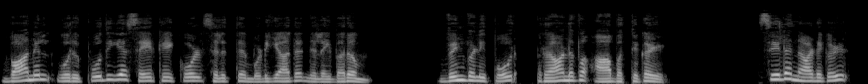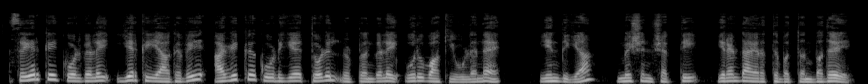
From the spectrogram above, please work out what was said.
வானில் ஒரு புதிய செயற்கைக்கோள் செலுத்த முடியாத நிலை வரும். விண்வெளி போர் இராணுவ ஆபத்துகள். சில நாடுகள் செயற்கைக்கோள்களை இயற்கையாகவே அழிக்கக்கூடிய தொழில்நுட்பங்களை உருவாக்கியுள்ளன. இந்தியா மிஷன் சக்தி இரண்டாயிரத்து பத்தொன்பது.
